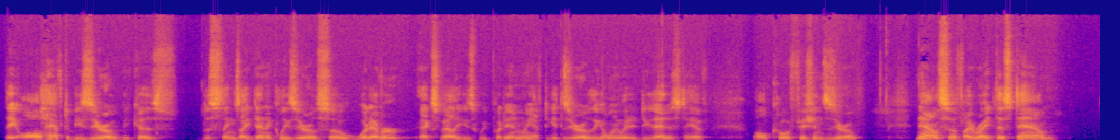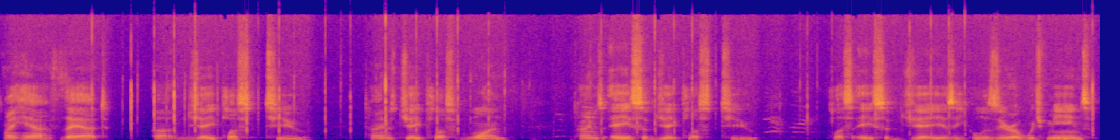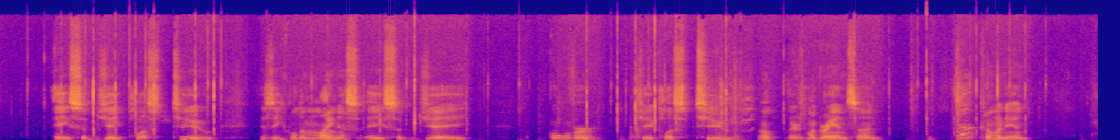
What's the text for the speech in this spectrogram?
They all have to be 0 because this thing's identically 0 so whatever x values we put in we have to get 0. The only way to do that is to have all coefficients 0. Now, so if I write this down, I have that uh, j plus 2 times j plus 1 times a sub j plus 2 plus a sub j is equal to 0, which means a sub j plus 2 is equal to minus a sub j over j plus 2. Oh, there's my grandson coming in.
